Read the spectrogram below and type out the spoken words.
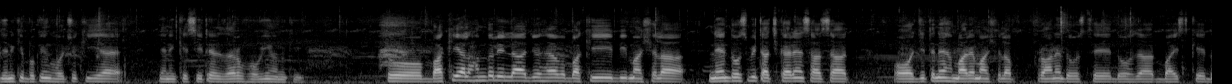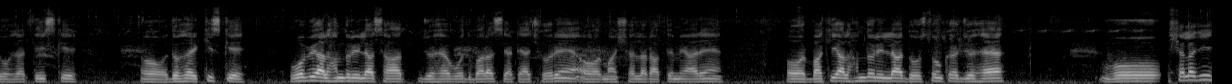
जिनकी बुकिंग हो चुकी है, यानी कि सीटें रिज़र्व होगी उनकी। तो बाकी अल्हम्दुलिल्लाह जो है, वो बाकी भी माशाल्लाह नए दोस्त भी टच कर रहे हैं साथ साथ और जितने हमारे माशाल्लाह पुराने दोस्त थे 2022 के 2030 के और 2021 के, वो भी अल्हम्दुलिल्लाह साथ जो है वो दोबारा से अटैच हो रहे हैं और माशाल्लाह रास्ते में आ रहे हैं। और बाकी अल्हम्दुलिल्लाह दोस्तों का जो है वो माशाल्लाह जी,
